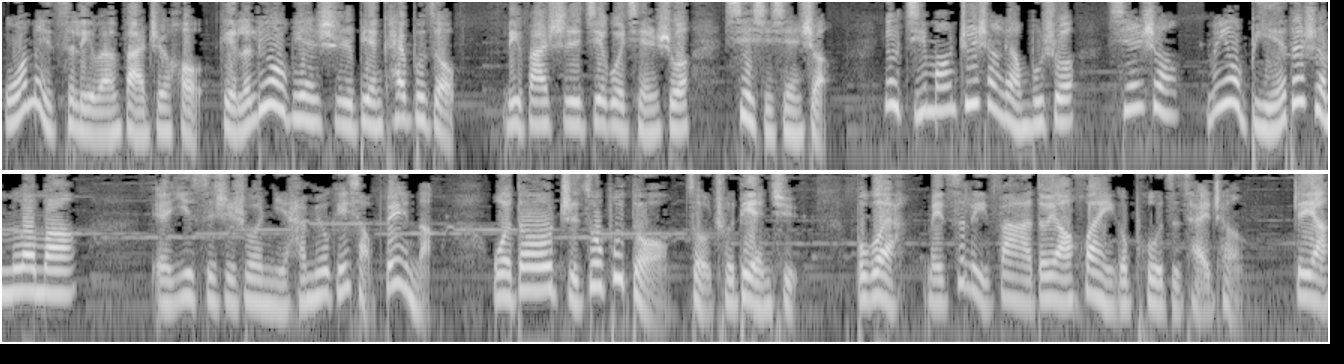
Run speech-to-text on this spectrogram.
我每次理完发之后，给了六便士便开不走，理发师接过钱说：‘谢谢先生。’又急忙追上两步说：‘先生，没有别的什么了吗？’呃，意思是说你还没有给小费呢。我都只做不懂，走出店去。不过呀，每次理发都要换一个铺子才成。这样，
